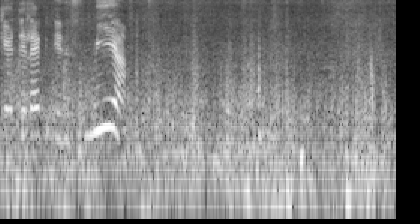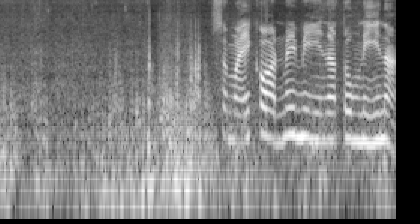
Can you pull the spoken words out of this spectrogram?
Geht direkt ins Meer. สมัยก่อนไม่มีนะตรงนี้น่ะ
